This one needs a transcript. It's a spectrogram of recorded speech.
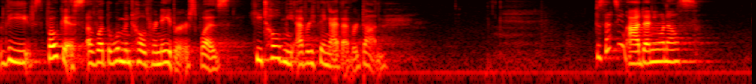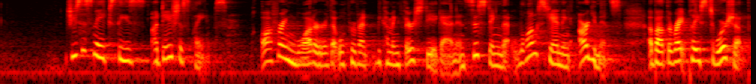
the focus of what the woman told her neighbors was, He told me everything I've ever done. Does that seem odd to anyone else? Jesus makes these audacious claims, offering water that will prevent becoming thirsty again, insisting that long-standing arguments about the right place to worship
